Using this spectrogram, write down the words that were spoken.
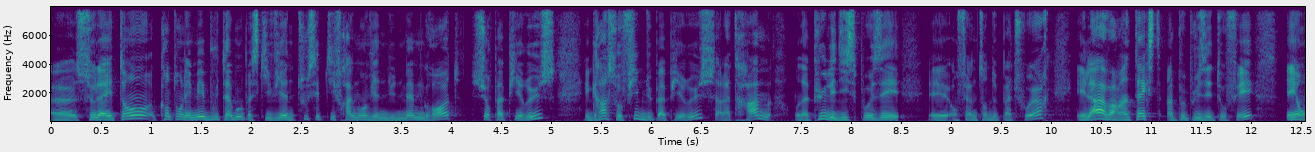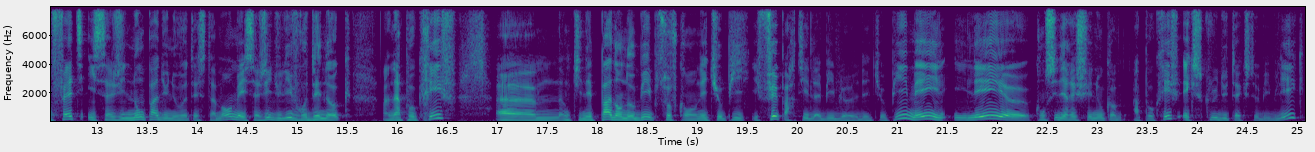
Euh, cela étant, quand on les met bout à bout, parce qu'ils viennent, tous ces petits fragments viennent d'une même grotte, sur papyrus, et grâce aux fibres du papyrus, à la trame, on a pu les disposer en faire une sorte de patchwork, et là avoir un texte un peu plus étoffé. Et en fait, il s'agit non pas du Nouveau Testament, mais il s'agit du livre d'Enoch, un apocryphe, euh, qui n'est pas dans nos Bibles, sauf qu'en Éthiopie, il fait partie de la Bible d'Éthiopie, mais il, est euh, considéré chez nous comme apocryphe, exclu du texte biblique,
